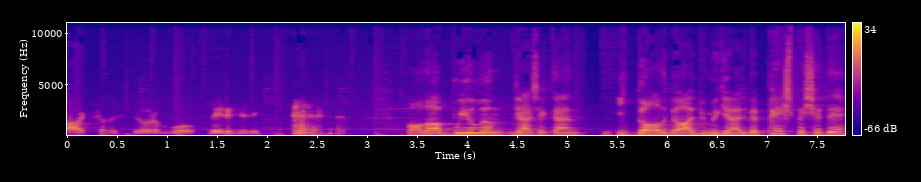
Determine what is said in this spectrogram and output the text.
artsın istiyorum bu verimlilik. Valla bu yılın gerçekten iddialı bir albümü geldi ve peş peşe de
